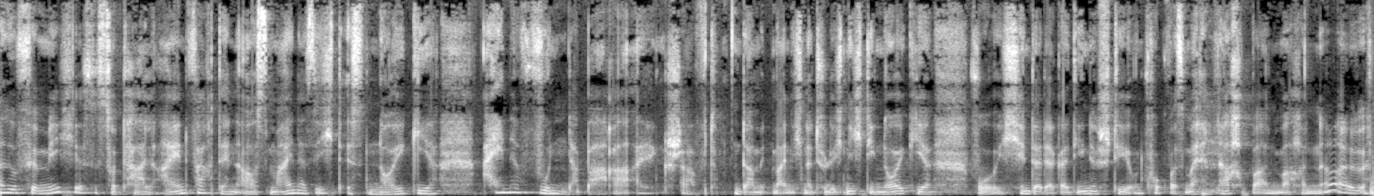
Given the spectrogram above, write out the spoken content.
Also für mich ist es total einfach, denn aus meiner Sicht ist Neugier eine wunderbare Eigenschaft. Und damit meine ich natürlich nicht die Neugier, wo ich hinter der Gardine stehe und gucke, was meine Nachbarn machen. Ne? Also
